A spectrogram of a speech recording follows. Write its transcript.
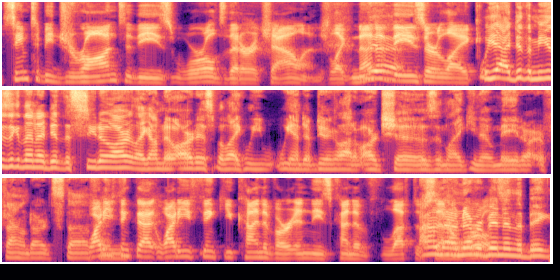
seem to be drawn to these worlds that are a challenge. Like none Yeah. of these are like Well, yeah, I did the music and then I did the pseudo art. Like I'm no artist, but like we we end up doing a lot of art shows and like you know made art, or found art stuff. Why do you think that? Why do you think you kind of are in these kind of left of I don't center? know. I've never worlds? been in the big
